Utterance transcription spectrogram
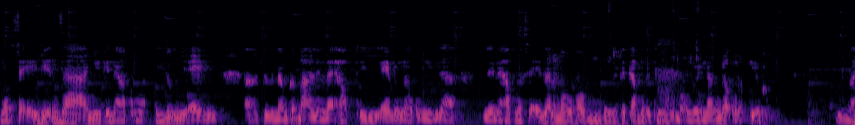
nó sẽ diễn ra như thế nào không ạ? Ví dụ như em ờ, từ năm cấp 3 lên đại học thì em lúc nào cũng nghĩ là lên đại học nó sẽ rất là màu hồng với tất cả mọi thứ mọi người năng động các kiểu nhưng mà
